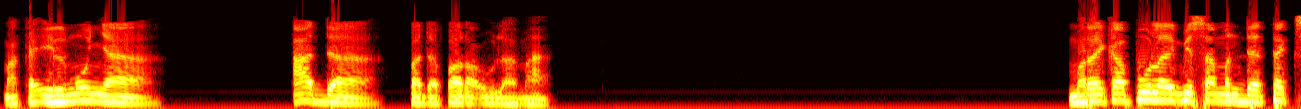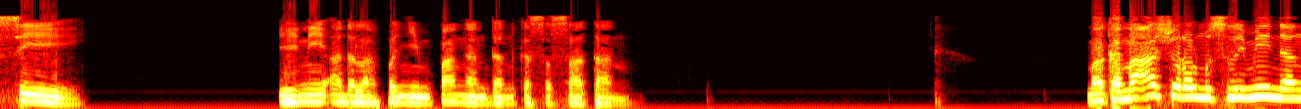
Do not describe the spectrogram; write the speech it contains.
Maka ilmunya ada pada para ulama. Mereka pula yang bisa mendeteksi ini adalah penyimpangan dan kesesatan. Maka ma'asyiral muslimin yang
